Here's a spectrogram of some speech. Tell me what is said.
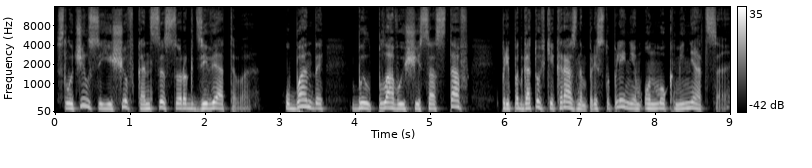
случился еще в конце 49-го. У банды был плавающий состав, при подготовке к разным преступлениям он мог меняться.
